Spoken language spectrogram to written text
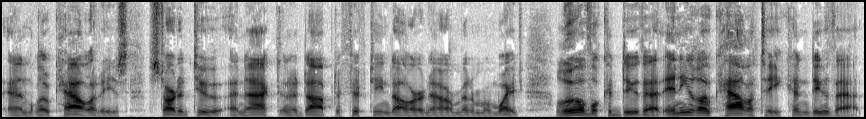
and localities started to enact and adopt a $15 an hour minimum wage. Louisville could do that. Any locality can do that.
